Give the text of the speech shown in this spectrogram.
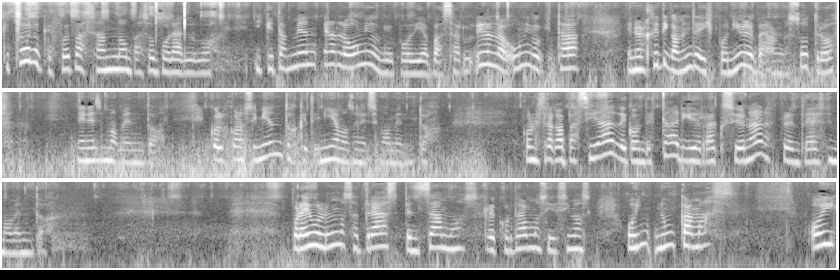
que todo lo que fue pasando pasó por algo y que también era lo único que podía pasar, era lo único que estaba energéticamente disponible para nosotros en ese momento, con los conocimientos que teníamos en ese momento con nuestra capacidad de contestar y de reaccionar frente a ese momento. Por ahí volvemos atrás, pensamos, recordamos y decimos, hoy nunca más, hoy,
